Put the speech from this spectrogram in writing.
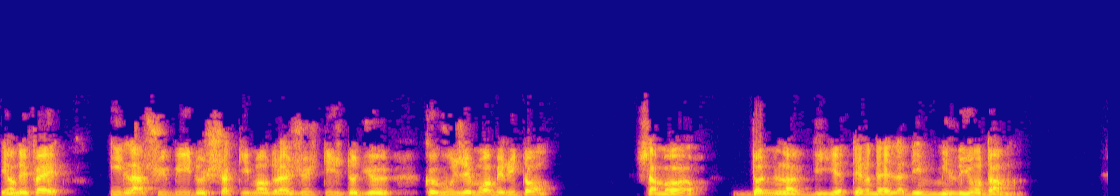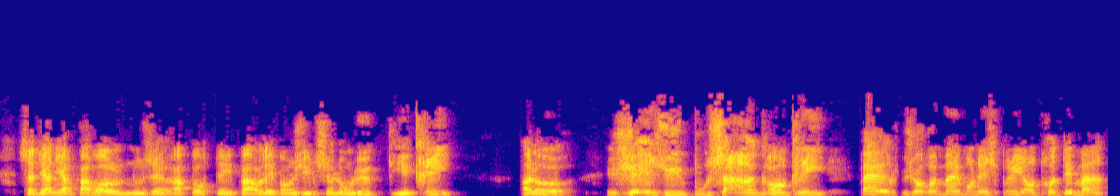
Et en effet, il a subi le châtiment de la justice de Dieu que vous et moi méritons. Sa mort donne la vie éternelle à des millions d'âmes. Sa dernière parole nous est rapportée par l'Évangile selon Luc qui écrit Alors Jésus poussa un grand cri Père, je remets mon esprit entre tes mains.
